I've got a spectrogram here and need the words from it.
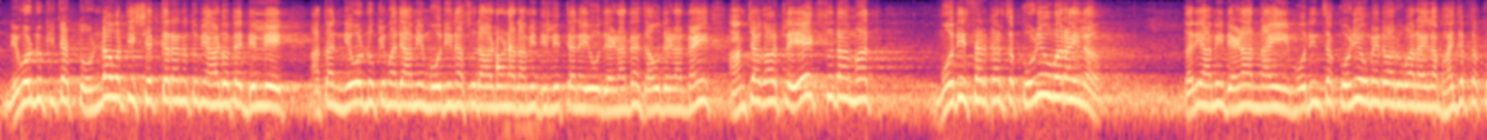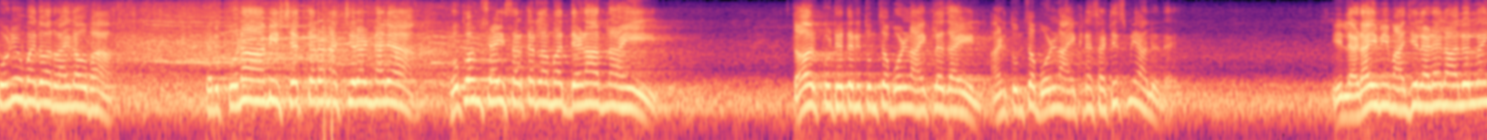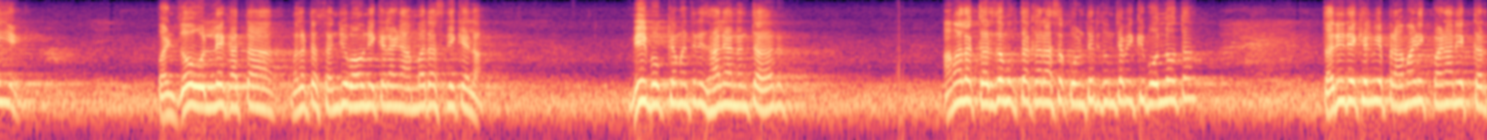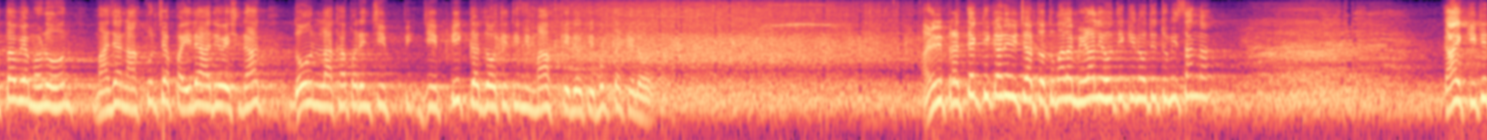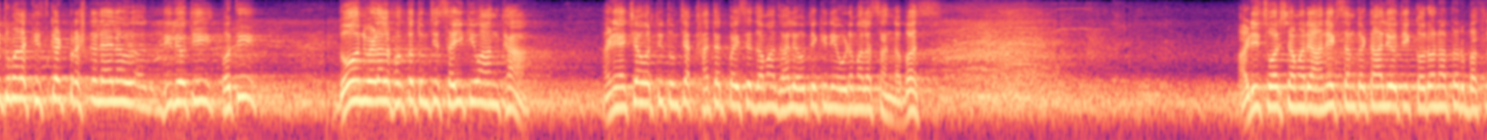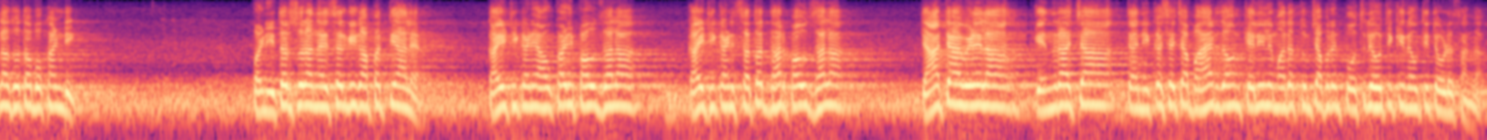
निवडणुकीच्या तोंडावरती शेतकऱ्यांना तुम्ही अडवताय दिल्लीत. आता निवडणुकीमध्ये आम्ही मोदींना सुद्धा अडवणार आम्ही दिल्लीत त्यांना येऊ देणार नाही जाऊ देणार नाही. आमच्या गावातलं एक सुद्धा मत मोदी सरकारचं कोणी उभं राहिलं तरी आम्ही देणार नाही. मोदींचा कोणी उमेदवार उभा राहिला भाजपचा कोणी उमेदवार राहिला उभा. तरी पुन्हा आम्ही शेतकऱ्यांना चिरडणाऱ्या हुकुमशाही सरकारला मत देणार नाही. तर कुठेतरी तुमचं बोलणं ऐकलं जाईल आणि तुमचं बोलणं ऐकण्यासाठीच मी आलेलो आहे. ही लढाई मी माझी लढायला आलेलो नाहीये. पण जो उल्लेख आता मला तर संजू भाऊने केला आणि अंबादासने केला मी मुख्यमंत्री झाल्यानंतर आम्हाला कर्जमुक्त करा असं कोणतरी तुमच्यापैकी बोललं होतं? तरी देखील मी प्रामाणिकपणाने कर्तव्य म्हणून माझ्या नागपूरच्या पहिल्या अधिवेशनात दोन लाखापर्यंतची पी- जी पीक कर्ज होती ती मी माफ केली होती मुक्त केलं होतं. आणि मी प्रत्येक ठिकाणी विचारतो तुम्हाला मिळाली होती की नव्हती तुम्ही सांगा. काय किती तुम्हाला किचकट प्रश्न लिहायला दिली होती? होती? दोन वेळाला फक्त तुमची सही किंवा अंगठा. आणि याच्यावरती तुमच्या खात्यात पैसे जमा झाले होते की नाही एवढं मला सांगा बस. अडीच वर्षामध्ये अनेक संकट आली होती. कोरोना तर बसलाच होता बोकांडी. पण इतर सुद्धा नैसर्गिक आपत्ती आल्या. काही ठिकाणी अवकाळी पाऊस झाला. काही ठिकाणी सततधार पाऊस झाला. त्या त्या वेळेला केंद्राच्या त्या निकषाच्या बाहेर जाऊन केलेली मदत तुमच्यापर्यंत पोहोचली होती की नव्हती तेवढं सांगा.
